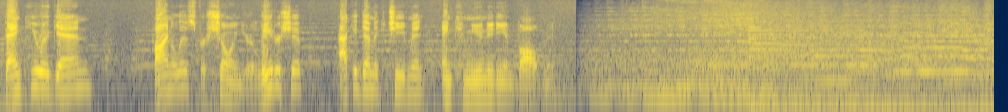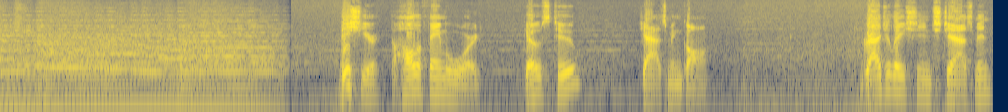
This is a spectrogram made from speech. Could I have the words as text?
Thank you again, finalists, for showing your leadership, academic achievement, and community involvement. This year, the Hall of Fame award goes to Jasmine Gong. Congratulations, Jasmine.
